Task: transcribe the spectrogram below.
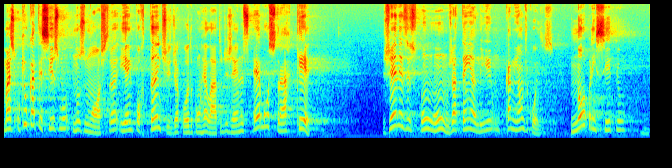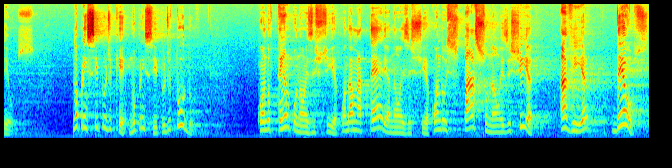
Mas o que o catecismo nos mostra, e é importante de acordo com o relato de Gênesis, é mostrar que Gênesis 1:1 já tem ali um caminhão de coisas. No princípio, Deus. No princípio de quê? No princípio de tudo. Quando o tempo não existia, quando a matéria não existia, quando o espaço não existia, havia Deus.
